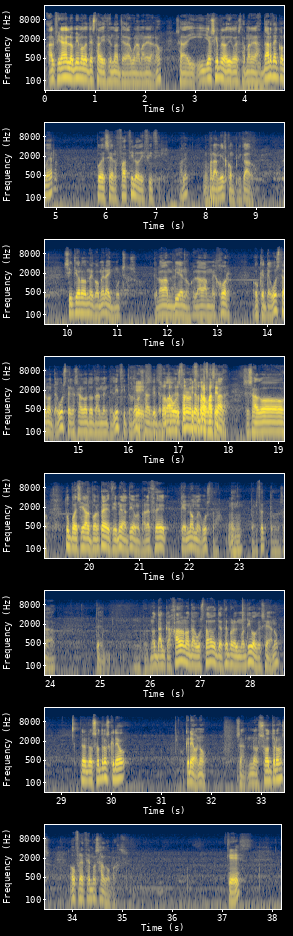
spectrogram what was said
al final es lo mismo que te estaba diciendo antes, de alguna manera, ¿no? O sea, y, y, yo siempre lo digo de esta manera: dar de comer puede ser fácil o difícil, ¿vale? Para mí es complicado. Sitios donde comer hay muchos que lo hagan bien o que lo hagan mejor, o que te guste o no te guste, que es algo totalmente lícito, ¿no? o sea, que te pueda gustar o no te pueda gustar. es algo, tú puedes ir al portal y decir, mira, tío, me parece que no me gusta. Perfecto, o sea, pues no te ha encajado, no te ha gustado, te hace por el motivo que sea, ¿no? Pero nosotros creo, creo no, o sea, nosotros ofrecemos algo más. ¿Qué es?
